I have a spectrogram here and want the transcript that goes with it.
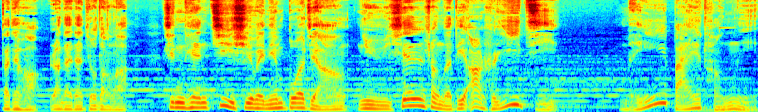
大家好，让大家久等了。今天继续为您播讲《女先生》的第二十一集，没白疼你。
